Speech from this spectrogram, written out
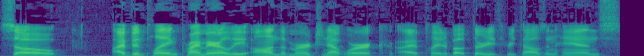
So I've been playing primarily on the merge network. I played about 33,000 hands,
